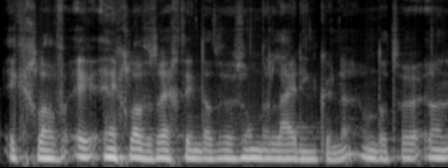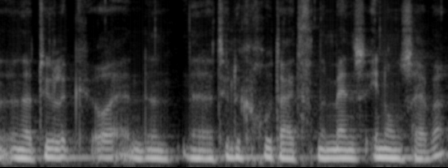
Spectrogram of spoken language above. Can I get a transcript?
ik, geloof, en ik geloof er echt in dat we zonder leiding kunnen. Omdat we een, natuurlijk, de natuurlijke goedheid van de mens in ons hebben.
